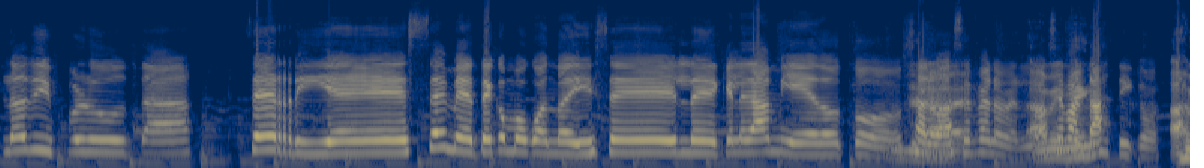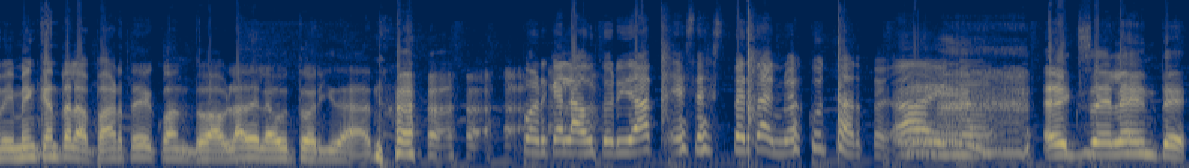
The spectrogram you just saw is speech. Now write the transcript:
lo disfruta, se ríe, se mete como cuando dice le- que le da miedo, todo. O sea, lo Ya, hace fenomenal, lo hace en- fantástico. A mí me encanta la parte cuando habla de la autoridad. Porque la autoridad es experta en no escucharte. Ay, no. Excelente.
